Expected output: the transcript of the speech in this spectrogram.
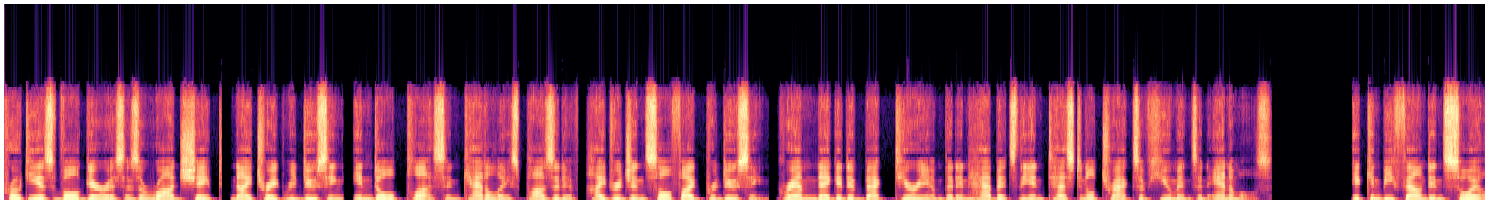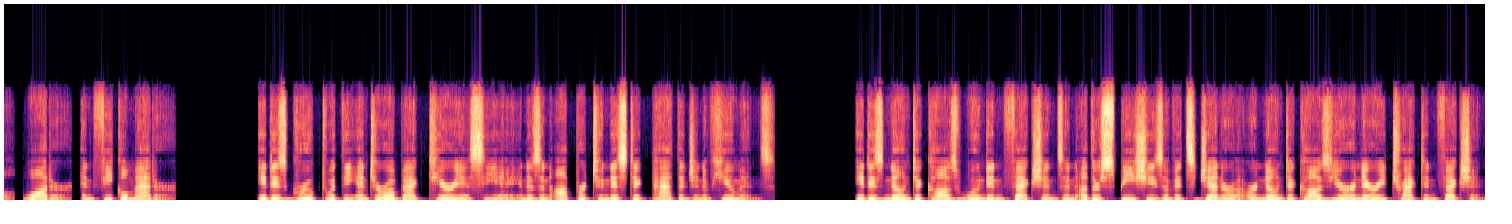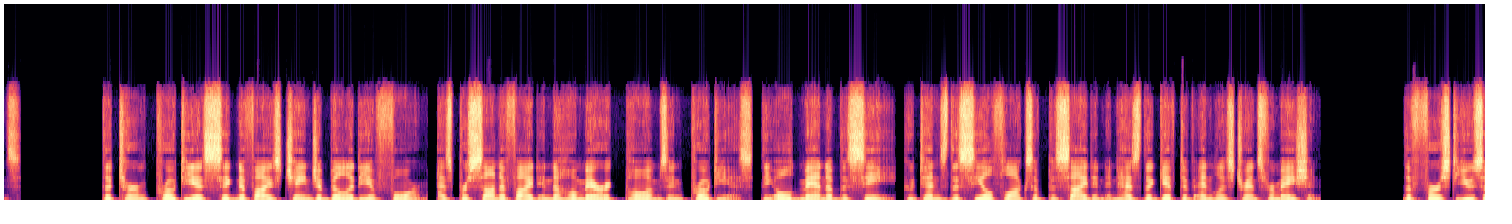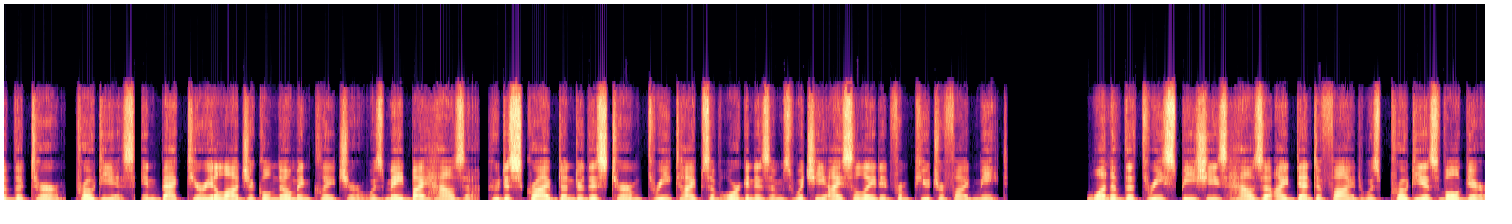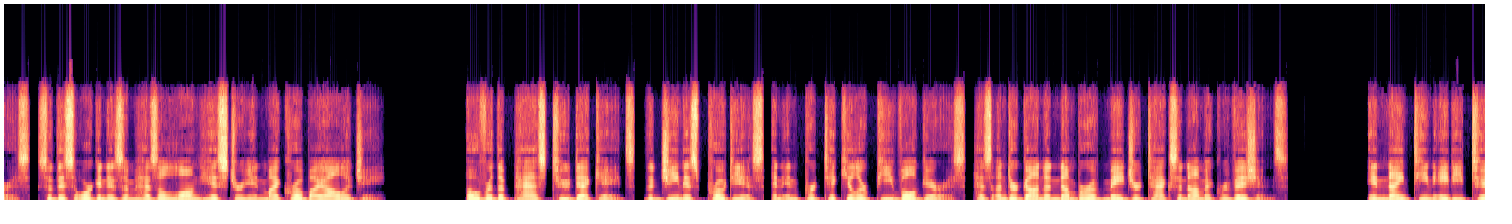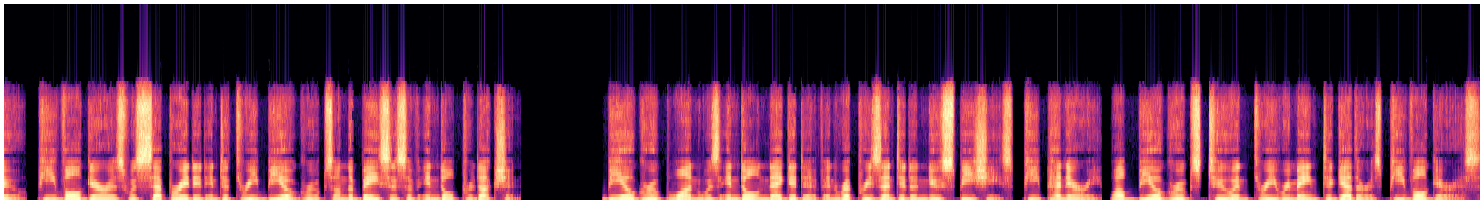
Proteus vulgaris is a rod-shaped, nitrate-reducing, indole plus and catalase-positive, hydrogen sulfide-producing, gram-negative bacterium that inhabits the intestinal tracts of humans and animals. It can be found in soil, water, and fecal matter. It is grouped with the Enterobacteriaceae and is an opportunistic pathogen of humans. It is known to cause wound infections and other species of its genera are known to cause urinary tract infections. The term Proteus signifies changeability of form, as personified in the Homeric poems in Proteus, the old man of the sea, who tends the seal flocks of Poseidon and has the gift of endless transformation. The first use of the term Proteus in bacteriological nomenclature was made by Hauser, who described under this term three types of organisms which he isolated from putrefied meat. One of the three species Hauser identified was Proteus vulgaris, so this organism has a long history in microbiology. Over the past two decades, the genus Proteus, and in particular P. vulgaris, has undergone a number of major taxonomic revisions. In 1982, P. vulgaris was separated into three biogroups on the basis of indole production. Biogroup 1 was indole negative and represented a new species, P. penneri, while biogroups 2 and 3 remained together as P. vulgaris.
